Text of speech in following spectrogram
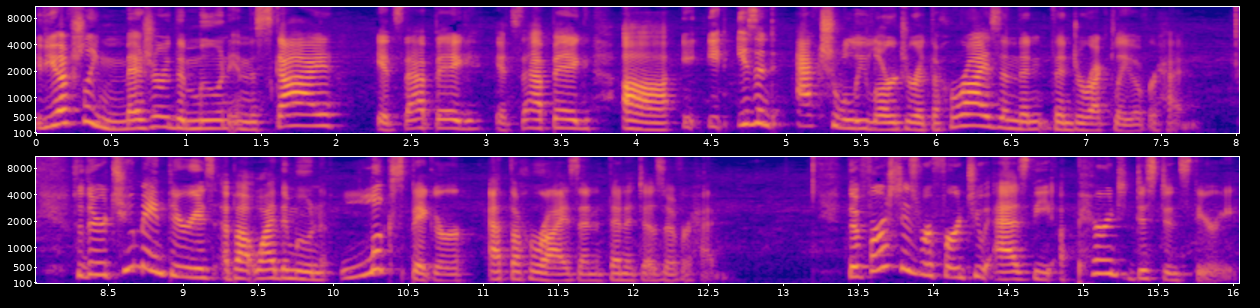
If you actually measure the moon in the sky, it's that big, it's that big. Uh, it, it isn't actually larger at the horizon than, than directly overhead. So there are two main theories about why the moon looks bigger at the horizon than it does overhead. The first is referred to as the apparent distance theory.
